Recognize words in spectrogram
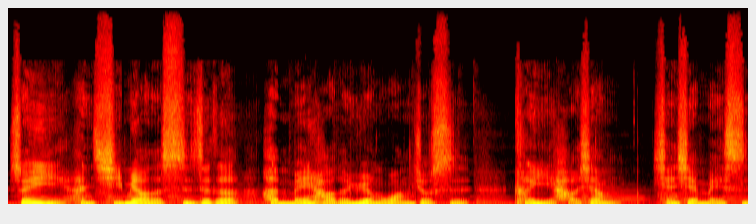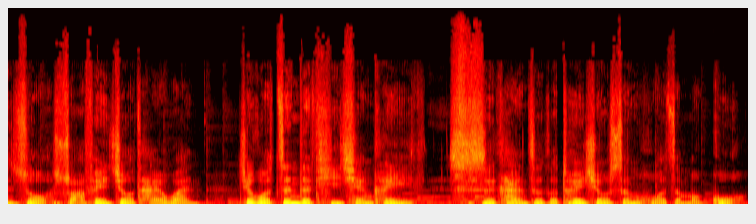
所以很奇妙的是，这个很美好的愿望就是可以好像闲闲没事做，耍废救台湾。结果真的提前可以试试看这个退休生活怎么过，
